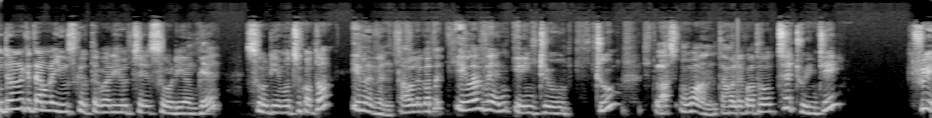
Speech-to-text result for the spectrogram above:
উদাহরণের ক্ষেত্রে আমরা ইউজ করতে পারি হচ্ছে সোডিয়ামকে সোডিয়াম হচ্ছে কত? ইলেভেন তাহলে কত? Eleven into two plus one তাহলে কত হচ্ছে? টোয়েন্টি থ্রি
